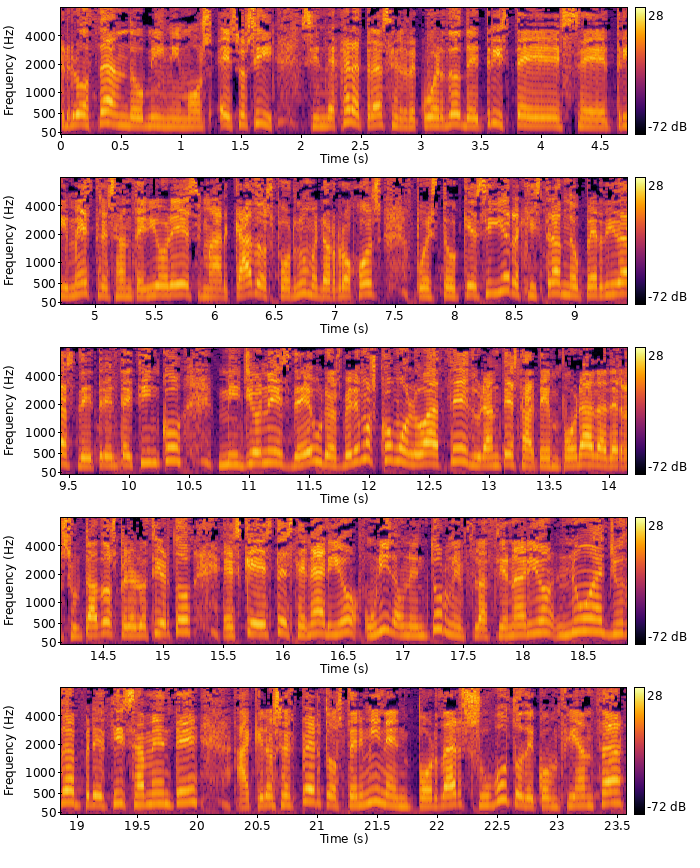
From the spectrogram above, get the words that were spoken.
rozando mínimos. Eso sí, sin dejar atrás el recuerdo de tristes eh, trimestres anteriores marcados por números rojos, puesto que siguió registrando pérdidas de 35 millones de euros. Veremos cómo lo hace durante esta temporada de resultados, pero lo cierto es que este escenario, unido a un entorno inflacionario, no ayuda precisamente a que los expertos terminen por dar su voto de confianza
